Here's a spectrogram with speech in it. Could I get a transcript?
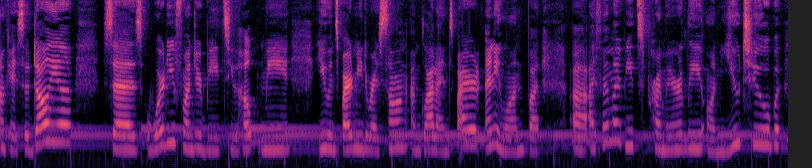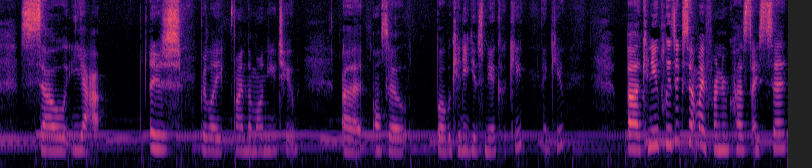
Okay, so Dahlia says, Where do you find your beats? You helped me. You inspired me to write a song. I'm glad I inspired anyone, but uh, I find my beats primarily on YouTube. So, yeah, I just really find them on YouTube. Uh, also, Boba Kitty gives me a cookie. Thank you. Uh, can you please accept my friend request? I said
